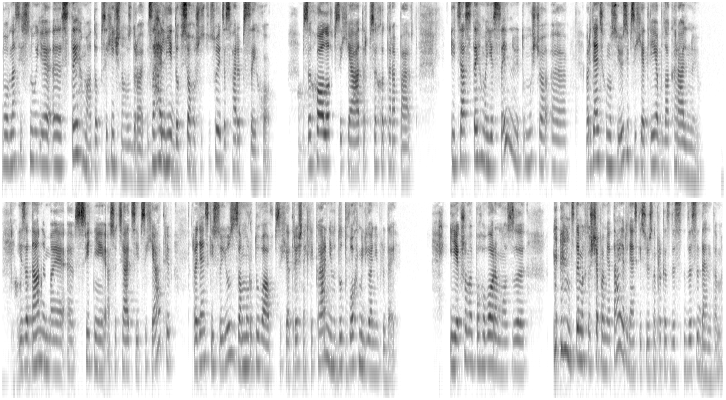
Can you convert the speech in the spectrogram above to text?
бо в нас існує е, стигма до психічного здоров'я, взагалі до всього, що стосується сфери психо. Психолог, психіатр, психотерапевт. І ця стигма є сильною, тому що е, в Радянському Союзі психіатрія була каральною. І за даними е, Всесвітньої асоціації психіатрів, Радянський Союз замордував в психіатричних лікарнях до 2 мільйонів людей. І якщо ми поговоримо з, з тими, хто ще пам'ятає Радянський Союз, наприклад, з дисидентами,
